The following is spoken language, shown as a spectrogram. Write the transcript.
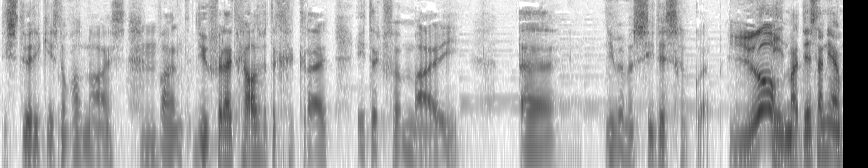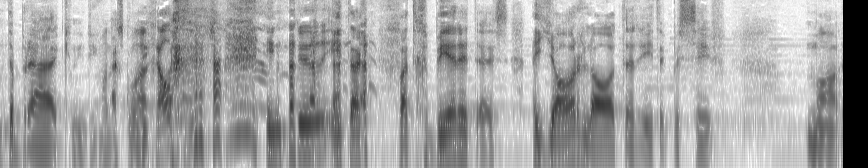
die storieetjie is nogal nice mm. want die hoeveelheid geld wat ek gekry het het ek vir my 'n uh, nuwe Mercedes gekoop. Ja. En maar dis nou nie om te brag nie. Die, Man, ek kon die geld gewees. en toe het ek wat gebeur het is 'n jaar later het ek besef maar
